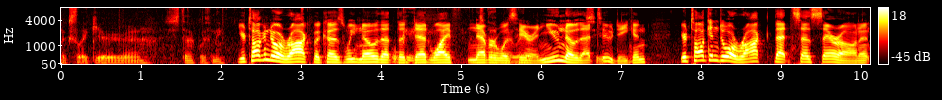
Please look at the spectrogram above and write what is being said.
Looks like you're uh, stuck with me. You're talking to a rock because we know that the dead wife never Stop was here, and you know that See too, you. Deacon. You're talking to a rock that says Sarah on it.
